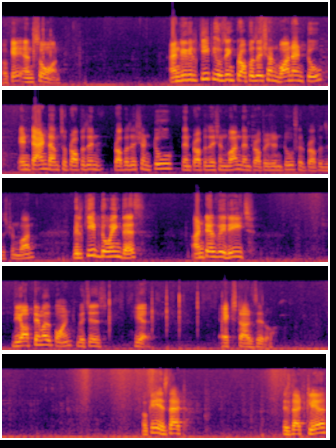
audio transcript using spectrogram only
Okay and so on. And we will keep using proposition 1 and 2 in tandem. So proposition proposition 2 then proposition 1 then proposition 2 for proposition 1 we'll keep doing this until we reach the optimal point which is here x star 0 okay is that is that clear?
